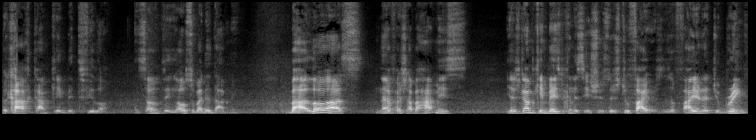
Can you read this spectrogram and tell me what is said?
Bekach kam came betfilo, and something also by the davening. Bahaloas nefesh abahamis, yesh gam came based bechinas issues. There's two fires. There's a fire that you bring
